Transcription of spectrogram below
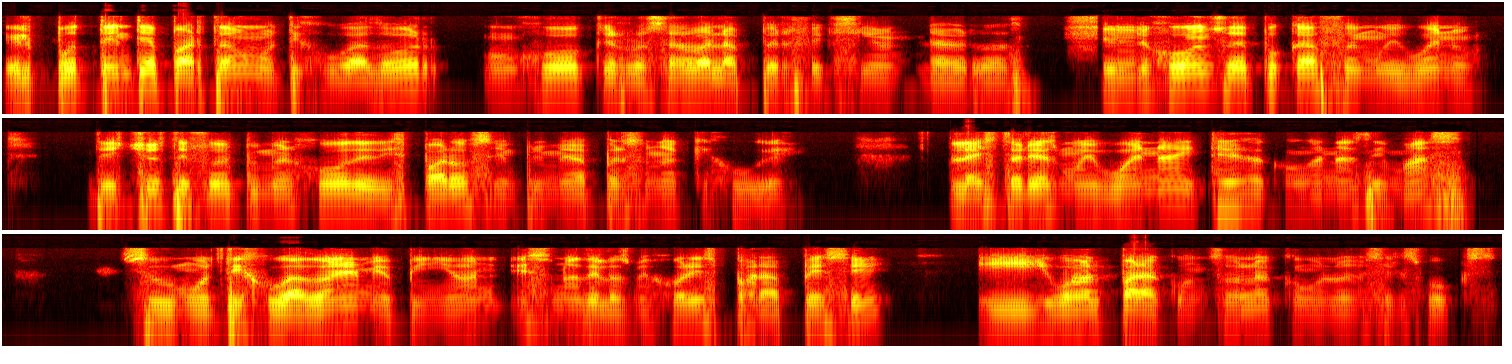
El potente apartado multijugador, un juego que rozaba la perfección, la verdad. El juego en su época fue muy bueno. De hecho, este fue el primer juego de disparos en primera persona que jugué. La historia es muy buena y te deja con ganas de más. Su multijugador, en mi opinión, es uno de los mejores para PC y igual para consola como lo es Xbox,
